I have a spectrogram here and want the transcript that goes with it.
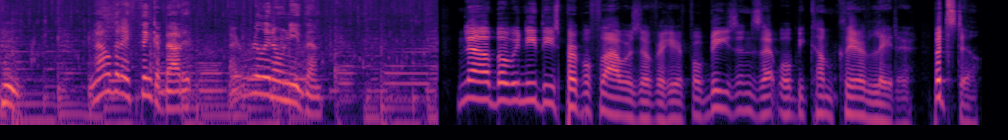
Hmm. Now that I think about it, I really don't need them. No, but we need these purple flowers over here for reasons that will become clear later. But still,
